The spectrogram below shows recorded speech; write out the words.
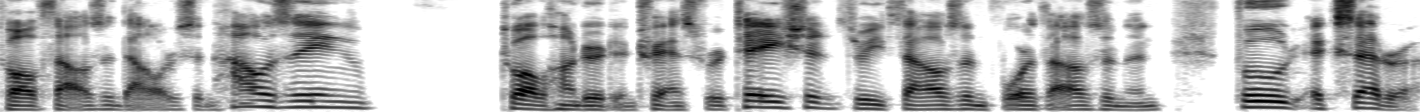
$12,000 in housing, 1200 in transportation, 3000, 4000 in food, etc.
